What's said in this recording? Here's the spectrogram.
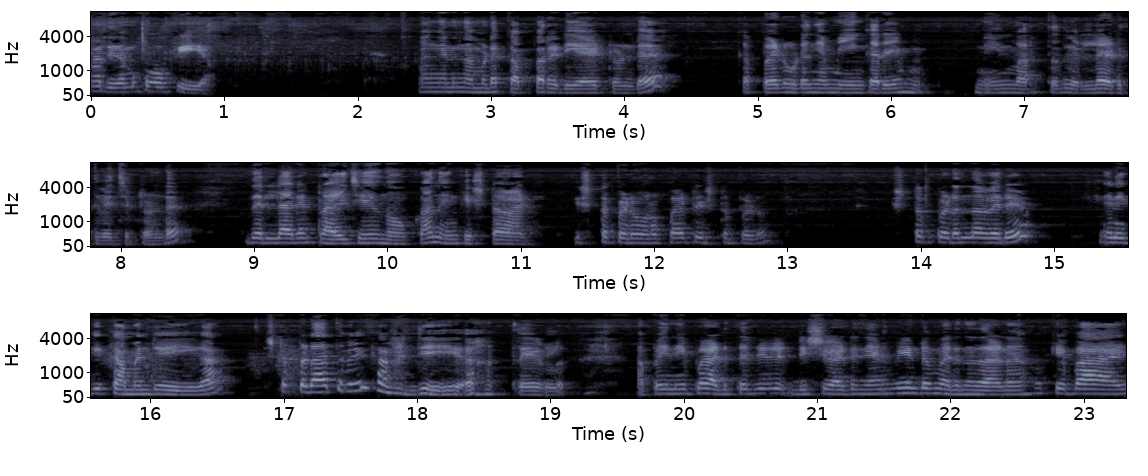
മതി നമുക്ക് ഓഫ് ചെയ്യാം. അങ്ങനെ നമ്മുടെ കപ്പ റെഡിയായിട്ടുണ്ട് കപ്പയുടെ കൂടെ ഞാൻ മീൻകറിയും മീൻ വറുത്തതും എല്ലാം എടുത്ത് വെച്ചിട്ടുണ്ട്. ഇതെല്ലാവരും ട്രൈ ചെയ്ത് നോക്കുക. നിങ്ങൾക്ക് ഇഷ്ടമായി ഇഷ്ടപ്പെടും ഉറപ്പായിട്ടും ഇഷ്ടപ്പെടും. ഇഷ്ടപ്പെടുന്നവർ എനിക്ക് കമന്റ് ചെയ്യുക. ഇഷ്ടപ്പെടാത്തവരും കമന്റ് ചെയ്യുക. അത്രയേ ഉള്ളൂ. അപ്പോൾ ഇനിയിപ്പോൾ അടുത്തൊരു ഡിഷുമായിട്ട് ഞാൻ വീണ്ടും വരുന്നതാണ്. ഓക്കെ ബായ്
